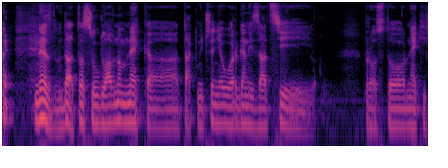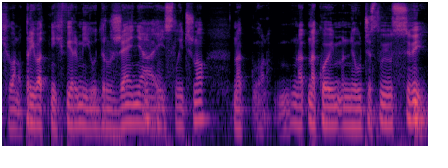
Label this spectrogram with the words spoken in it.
ne znam, da, to su uglavnom neka takmičenja u organizaciji prosto nekih ono, privatnih firmi i udruženja mm -hmm. i slično, na, ono, na, na kojim ne učestvuju svi.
